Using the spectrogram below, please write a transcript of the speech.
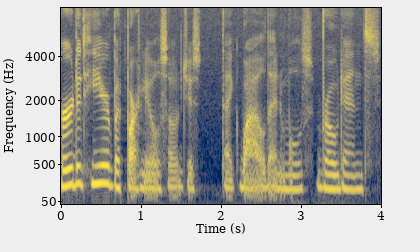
herded here, but partly also just like wild animals, rodents,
